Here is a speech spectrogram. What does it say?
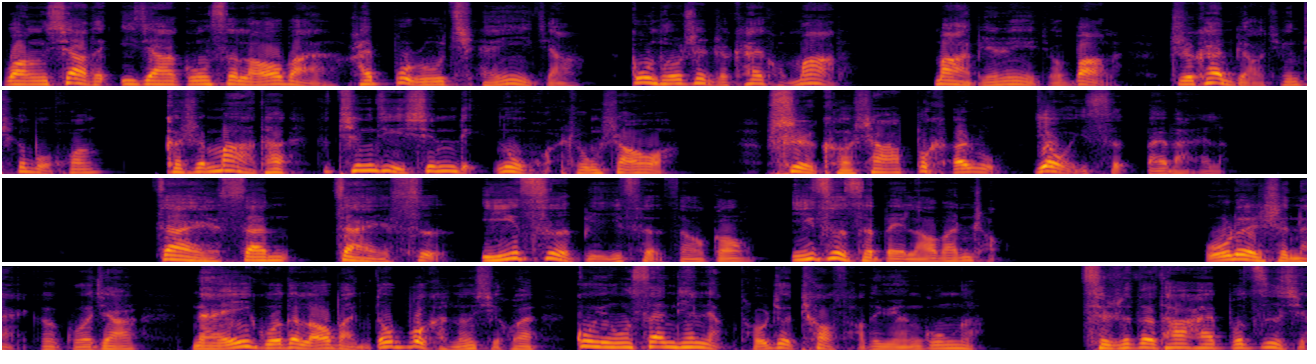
往下的一家公司老板还不如前一家，工头甚至开口骂他，骂别人也就罢了，只看表情听不慌，可是骂他，他听进心里，怒火中烧啊！士可杀不可辱，又一次拜拜了。再三再四，一次比一次糟糕，一次次被老板炒。无论是哪个国家，哪一国的老板都不可能喜欢雇佣三天两头就跳槽的员工啊！此时的他还不自省，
